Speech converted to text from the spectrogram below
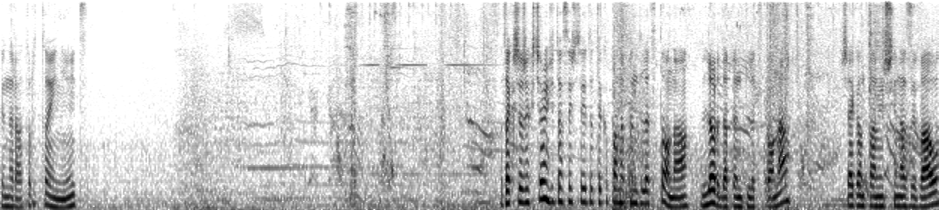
generator, tutaj nic. Tak szczerze, chciałem się dostać tutaj do tego pana Pendletona, Lorda Pendletona, czy jak on tam już się nazywał,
